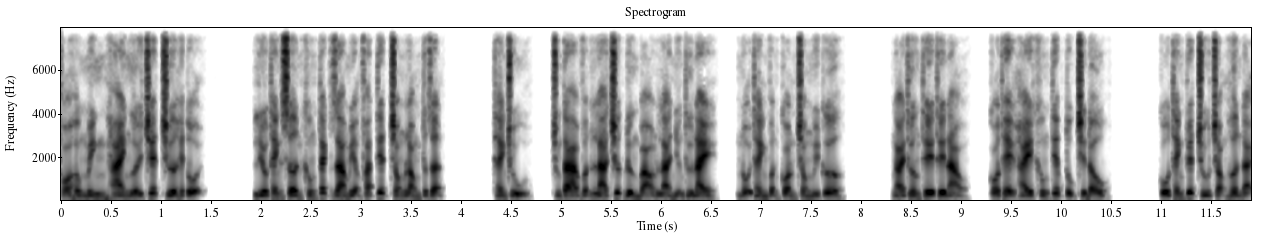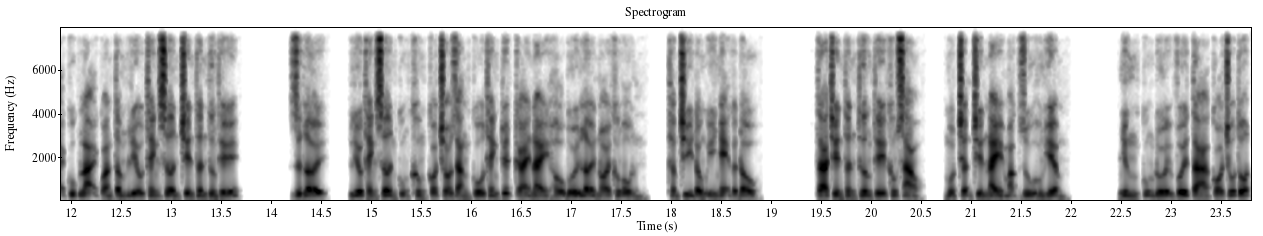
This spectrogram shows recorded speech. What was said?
Phó hồng minh hai người chết chưa hết tội. Liêu thanh sơn không tách ra miệng phát tiết trong lòng tức giận. Thanh chủ, chúng ta vẫn là trước đường bảo là những thứ này, nội thành vẫn còn trong nguy cơ. Ngài thương thế thế nào, có thể hay không tiếp tục chiến đấu? Cố thanh tuyết chú trọng hơn đại cục lại quan tâm liêu thanh sơn trên thân thương thế. Dứt lời, liêu thanh sơn cũng không có cho rằng cố thanh tuyết cái này hậu bối lời nói không ổn, thậm chí đồng ý nhẹ gật đầu. Ta trên thân thương thế không sao, một trận chiến này mặc dù hung hiểm, nhưng cũng đối với ta có chỗ tốt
